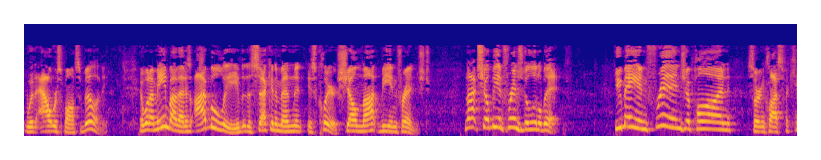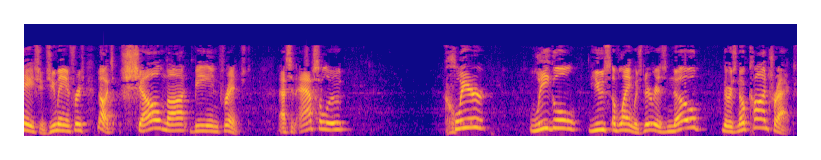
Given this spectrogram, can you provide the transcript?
without responsibility. And what I mean by that is I believe that the Second Amendment is clear, shall not be infringed. Not shall be infringed a little bit. You may infringe upon certain classifications. You may infringe. No, it's shall not be infringed. That's an absolute, clear, legal use of language. There is no, there is no contract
